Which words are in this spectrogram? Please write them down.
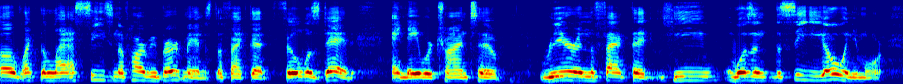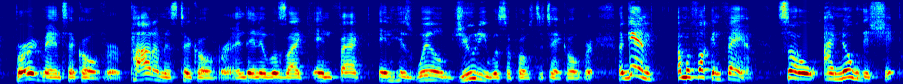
of like the last season of Harvey Birdman is the fact that Phil was dead and they were trying to rear in the fact that he wasn't the CEO anymore. Birdman took over, Potamus took over, and then it was like, in fact, in his will, Judy was supposed to take over. Again, I'm a fucking fan, so I know this shit.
